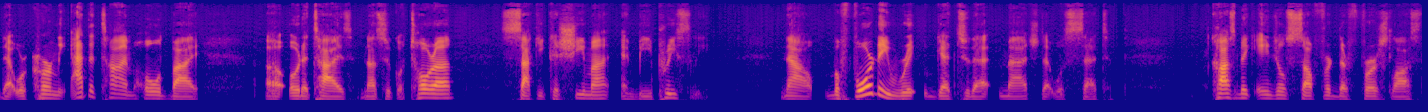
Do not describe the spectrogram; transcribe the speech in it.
that were currently at the time held by uh, Oedo Tai's Natsuko Tora, Saki Kashima, and Bea Priestley. Now, before they re- get to that match that was set, Cosmic Angels suffered their first loss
